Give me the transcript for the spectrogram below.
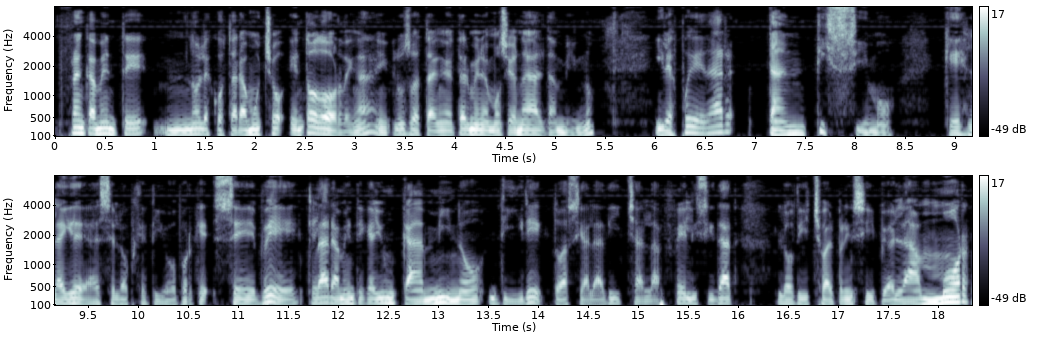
francamente, no les costará mucho en todo orden, ¿eh? incluso hasta en el término emocional también, ¿no? Y les puede dar tantísimo, que es la idea, es el objetivo, porque se ve claramente que hay un camino directo hacia la dicha, la felicidad, lo dicho al principio, el amor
